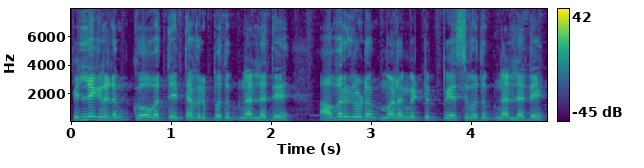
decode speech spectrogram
பிள்ளைகளிடம் கோபத்தை தவிர்ப்பதும் நல்லது. அவர்களுடன் மனமிட்டு பேசுவதும் நல்லது.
